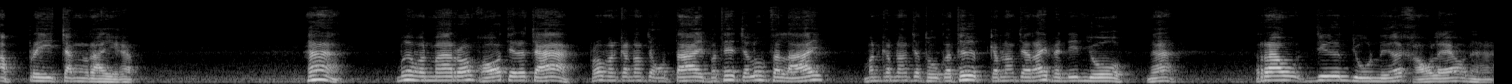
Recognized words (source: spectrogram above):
อับปรีจังไรครับห้าเมื่อมันมาร้องขอเจรจา เพราะมันกำลังจะอดตายประเทศจะล่มสลาย มันกำลังจะถูกกระทืบกำลังจะไร้แผ่นดินอยู่นะ เรายืนอยู่เหนือเขาแล้วนะฮะ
